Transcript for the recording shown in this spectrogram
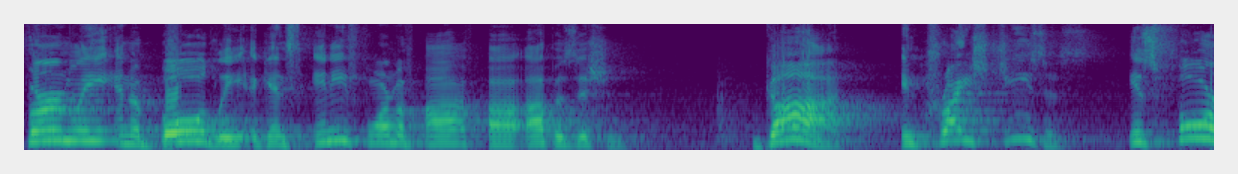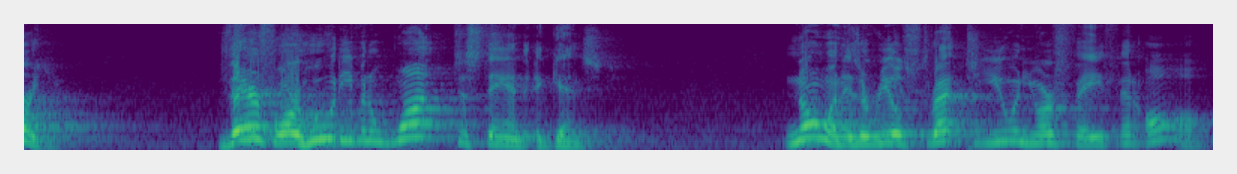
firmly and boldly against any form of uh, opposition. God, in Christ Jesus, is for you. Therefore, who would even want to stand against you? No one is a real threat to you and your faith at all.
